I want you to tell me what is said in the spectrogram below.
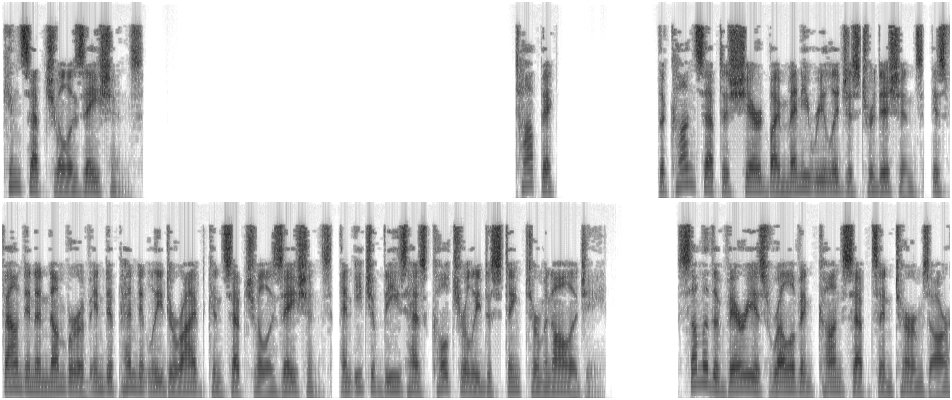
Conceptualizations the concept is shared by many religious traditions, is found in a number of independently derived conceptualizations, and each of these has culturally distinct terminology. Some of the various relevant concepts and terms are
